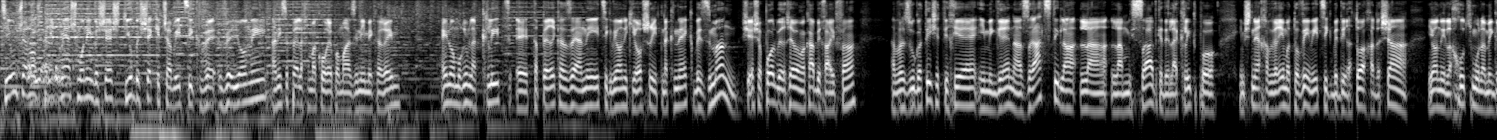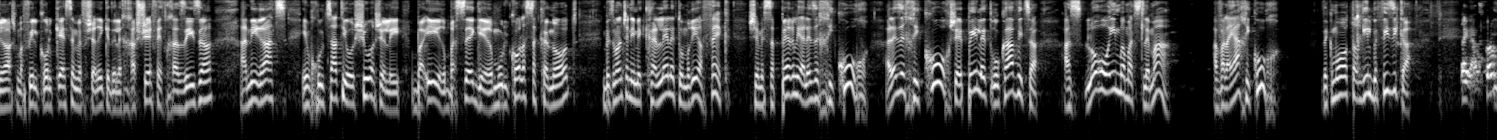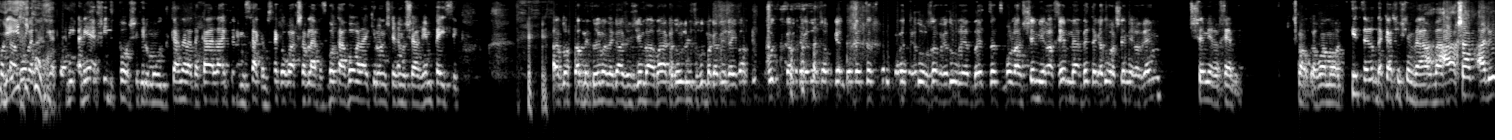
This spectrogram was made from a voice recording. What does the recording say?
ציון שלוש, פרק 186, תהיו בשקט שם איציק ויוני, אני אספר לכם מה קורה פה מאזינים יקרים. היינו אמורים להקליט אה, את הפרק הזה, אני איציק ויוני כי אושרי התנקנק בזמן שיש הפועל באר שבע מכבי חיפה, אבל זוגתי שתחיה עם מיגרנה, אז רצתי ל- ל- למשרד כדי להקליט פה עם שני החברים הטובים, איציק בדירתו החדשה, יוני לחוץ מול המגרש, מפעיל כל קסם אפשרי כדי לכשף את חזיזה, אני רץ עם חולצת יהושע שלי בעיר, בסגר, מול כל הסכנות, בזמן שאני מקלל את עמרי אפק, שמספר לי על איזה חיכוך, על איזה חיכוך שהפיל את רוקאביצה, אז לא רואים במצלמה, אבל היה חיכוך. זה כמו תרגיל בפיזיקה. רגע, אז קודם כל תעבור חיכוך. אליי, אני- אני היחיד פה שכאילו מעודכן על הדקה הלייב של המשחק, המשחק קורה עכשיו לייב, אז בוא תעבור אליי כאילו נשארים בשערים basic. עכשיו נטועים בדקה ה-64, כדור לזכות מכבי חיפה, הכדור עכשיו, בצד שמאל, הכדור הכדור בצד השם ירחם, מאבד את הכדור, השם ירחם, השם ירחם. תשמע, הוא גרוע מאוד. קיצר, דקה 64, אה, עכשיו, אני,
